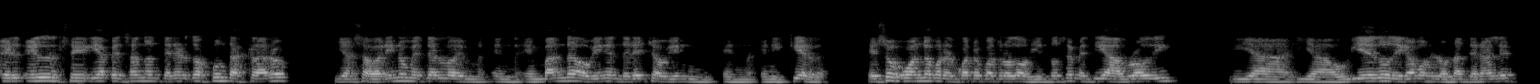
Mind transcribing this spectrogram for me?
él, él, seguía pensando en tener dos puntas claros y a Sabarino meterlo en, en, en banda o bien en derecha o bien en, en izquierda. Eso jugando con el 4-4-2 y entonces metía a Brody y a, y a Oviedo, digamos, en los laterales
